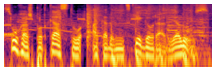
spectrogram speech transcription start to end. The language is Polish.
Słuchasz podcastu Akademickiego Radia Luz.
